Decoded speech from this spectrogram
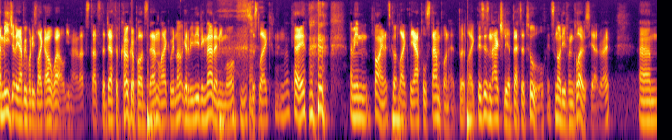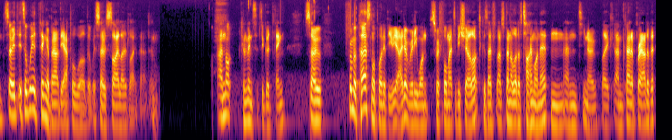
immediately everybody's like, oh well, you know, that's that's the death of CocoaPods then. Like we're not going to be needing that anymore. And it's just like mm, okay. I mean, fine, it's got like the Apple stamp on it, but like this isn't actually a better tool. It's not even close yet, right? Um, so it, it's a weird thing about the Apple world that we're so siloed like that, and I'm not convinced it's a good thing. So from a personal point of view, yeah, I don't really want Swift format to be Sherlocked because I've I've spent a lot of time on it and and you know like I'm kind of proud of it.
